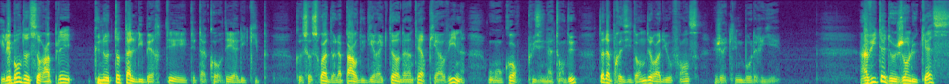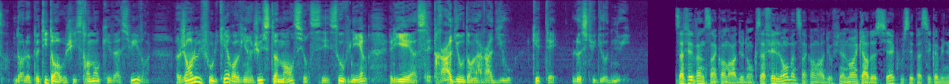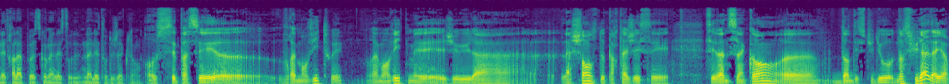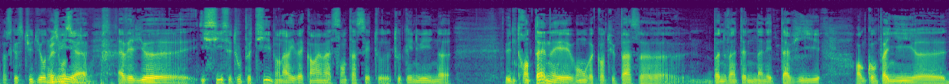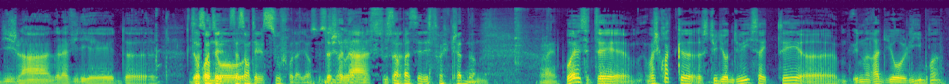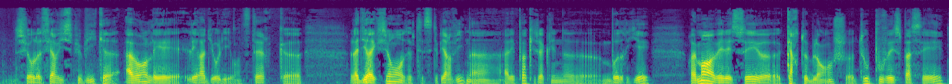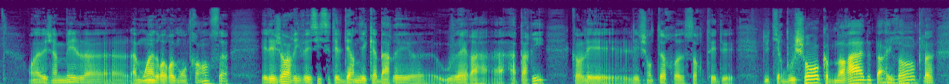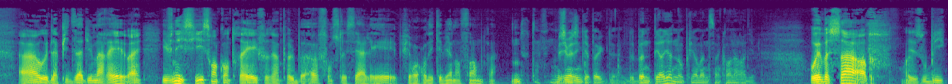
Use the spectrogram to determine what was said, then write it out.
Il est bon de se rappeler qu'une totale liberté était accordée à l'équipe, que ce soit de la part du directeur d'Inter Pierre Vine, ou encore, plus inattendu, de la présidente de Radio France, Jacqueline Baudrier. Invité de Jean Lucas, dans le petit enregistrement qui va suivre, Jean-Louis Foulquier revient justement sur ses souvenirs liés à cette radio dans la radio, qu'était le studio de nuit. Ça fait 25 ans de radio, donc ça fait long 25 ans de radio, finalement un quart de siècle où c'est passé comme une lettre à la poste, comme la lettre, la lettre de Jacques Lang? Oh, c'est passé euh, vraiment vite, oui, vraiment vite, mais j'ai eu la, la chance de partager ces, ces 25 ans euh, dans des studios, dans celui-là d'ailleurs, parce que studio de nuit euh, avait lieu ici, c'est tout petit, mais on arrivait quand même à s'entasser toutes les nuits une une trentaine et bon bah, quand tu passes euh, une bonne vingtaine d'années de ta vie en compagnie euh, d'Igelin, de Lavillier, de de ça, sentait, ça sentait le soufre d'ailleurs, ce de Jonas. Il s'en passait des trucs là-dedans. Ouais, ouais c'était. Moi, je crois que Studio Nuit, ça a été euh, une radio libre sur le service public avant les, les radios libres. C'est-à-dire que la direction, c'était Pierre Vigne hein, à, l'époque, et Jacqueline euh, Baudrier, vraiment avait laissé euh, carte blanche, tout pouvait se passer, on n'avait jamais la, moindre remontrance, et les gens arrivaient, si c'était le dernier cabaret euh, ouvert à, Paris, quand les, chanteurs sortaient du, du tire-bouchon, comme Morane par exemple, Hein, ou de la pizza du Marais. Ils venaient ici, ils se rencontraient, ils faisaient un peu le bœuf, on se laissait aller, et puis on, était bien ensemble. Quoi. Hmm? Tout à fait. Mais j'imagine qu'il n'y a pas eu de, bonnes périodes non plus en 25 ans à la radio. Oui, bah ça, on les oublie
